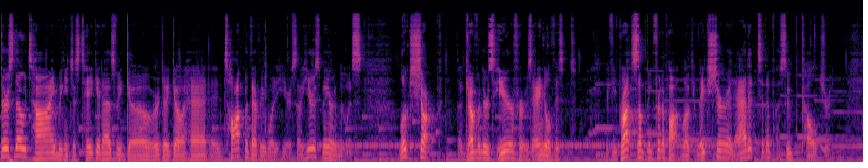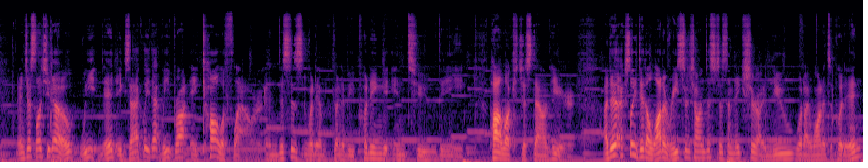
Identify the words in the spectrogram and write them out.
there's no time, we can just take it as we go. We're gonna go ahead and talk with everybody here. So here's Mayor Lewis. Look sharp, the governor's here for his annual visit. If you brought something for the potluck, make sure and add it to the soup cauldron. And just let you know, we did exactly that. We brought a cauliflower, and this is what I'm going to be putting into the potluck just down here. I did actually did a lot of research on this just to make sure I knew what I wanted to put in,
